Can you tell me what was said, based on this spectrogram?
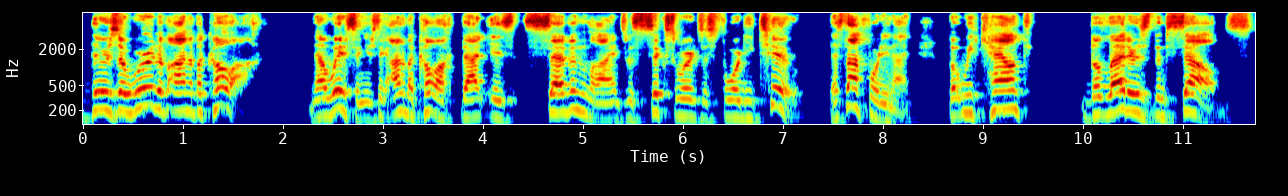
There's a word of Ana Bekoach. Now, wait a second. You're saying Ana Bekoach, that is seven lines with six words is 42. That's not 49. But we count the letters themselves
